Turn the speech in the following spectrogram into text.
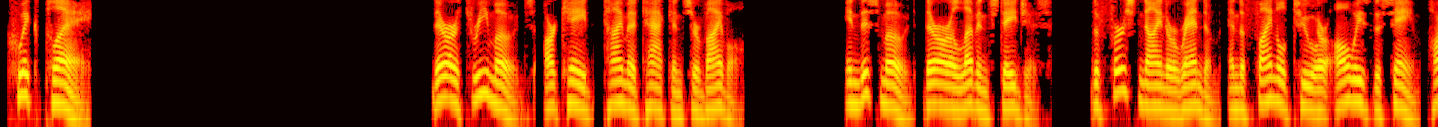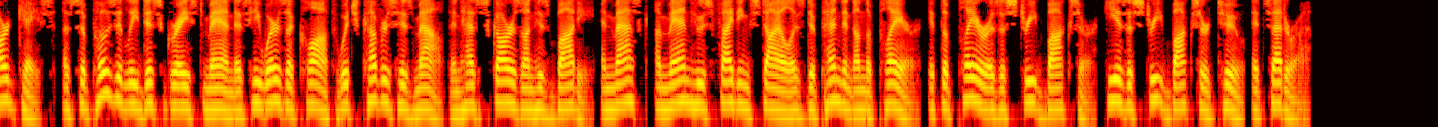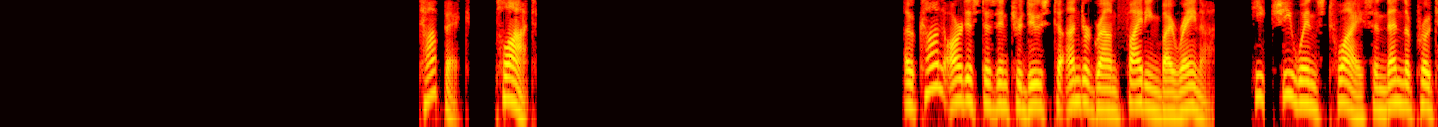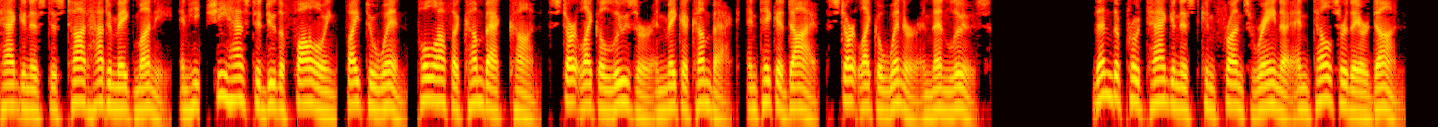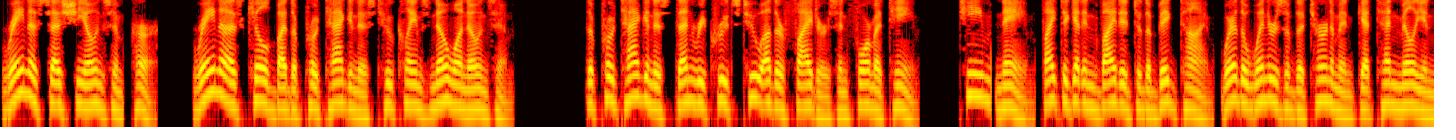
Quick play There are three modes, arcade, time attack and survival. In this mode, there are 11 stages. The first nine are random, and the final two are always the same. Hardcase, a supposedly disgraced man as he wears a cloth which covers his mouth and has scars on his body, and Mask, a man whose fighting style is dependent on the player. If the player is a street boxer, he is a street boxer too, etc. Plot A con artist is introduced to underground fighting by Reina. He, she wins twice and then the protagonist is taught how to make money, and he, she has to do the following, fight to win, pull off a comeback con, start like a loser and make a comeback, and take a dive, start like a winner and then lose. Then the protagonist confronts Reina and tells her they are done. Reina says she owns him, her. Reina is killed by the protagonist who claims no one owns him. The protagonist then recruits two other fighters and form a team team name fight to get invited to the big time, where the winners of the tournament get $10 million.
